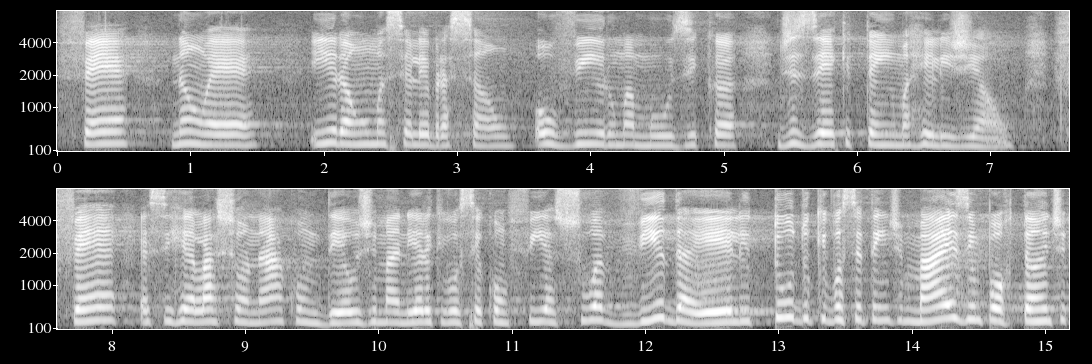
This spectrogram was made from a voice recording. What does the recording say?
Fé não é ir a uma celebração, ouvir uma música, dizer que tem uma religião. Fé é se relacionar com Deus de maneira que você confia a sua vida a Ele, tudo que você tem de mais importante,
